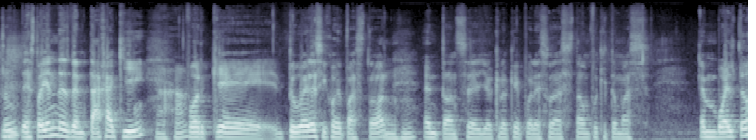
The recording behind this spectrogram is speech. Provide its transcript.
¿Tú? estoy en desventaja aquí. Ajá. Porque tú eres hijo de pastor. Entonces yo creo que por eso has estado un poquito más envuelto.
